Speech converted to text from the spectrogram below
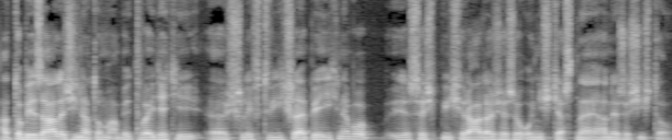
A tobě záleží na tom, aby tvoje děti eh, šly v tvých šlépějích, nebo jsi spíš ráda, že jsou oni šťastné a neřešíš to?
